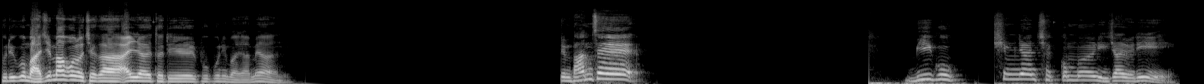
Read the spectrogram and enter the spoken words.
그리고 마지막으로 제가 알려드릴 부분이 뭐냐면 지금 밤새 미국 10년 채권물 이자율이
